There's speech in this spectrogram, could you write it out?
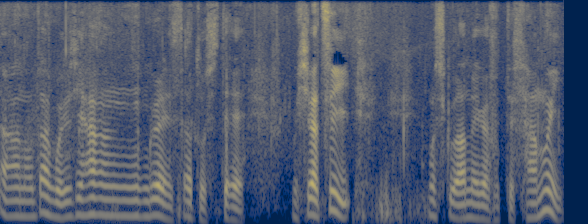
あの多分4時半ぐらいにスタートして蒸し暑いもしくは雨が降って寒い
